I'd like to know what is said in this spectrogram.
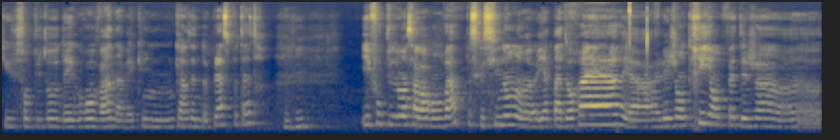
qui sont plutôt des gros vans avec une quinzaine de places peut-être. Il faut plus ou moins savoir où on va, parce que sinon, euh, il n'y a pas d'horaire, il y a... les gens crient en fait déjà euh,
